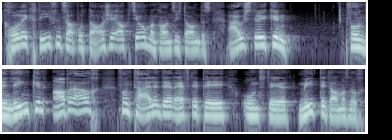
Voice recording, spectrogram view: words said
kollektiven Sabotageaktion, man kann sich da anders ausdrücken, von den Linken, aber auch von Teilen der FDP und der Mitte, damals noch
